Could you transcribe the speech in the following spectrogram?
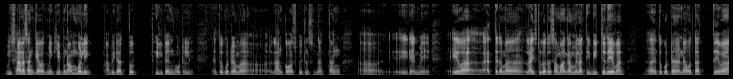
විශාල සංඛ්‍යාවත් මේ කියපු නම්බලින් අපි ගත්තොත් හිල්ටන් හෝටලේ එතකොටම ලංකා හොස්පිටල්ස් නැත්තං මේ ඒවා ඇත්තටම ලයිස්තුගත සමාගම් වෙලා තිබිච්ච දේවල් එතකොට නැවතත් ඒවා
